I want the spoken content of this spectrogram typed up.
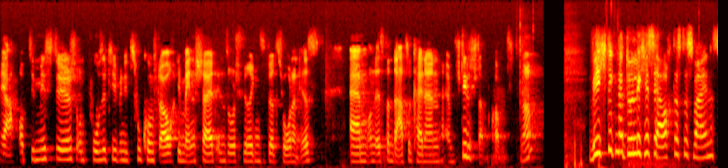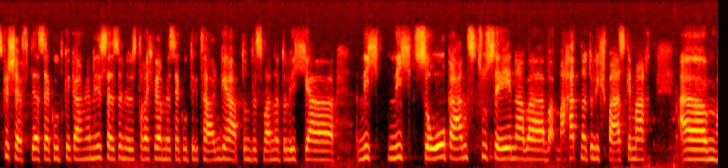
ja, optimistisch und positiv in die Zukunft auch die Menschheit in so schwierigen Situationen ist ähm, und es dann dazu keinen ähm, Stillstand kommt. Ne? Wichtig natürlich ist ja auch, dass das Weihnachtsgeschäft ja sehr gut gegangen ist. Also in Österreich, wir haben ja sehr gute Zahlen gehabt und das war natürlich ja nicht, nicht so ganz zu sehen, aber hat natürlich Spaß gemacht, ähm,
